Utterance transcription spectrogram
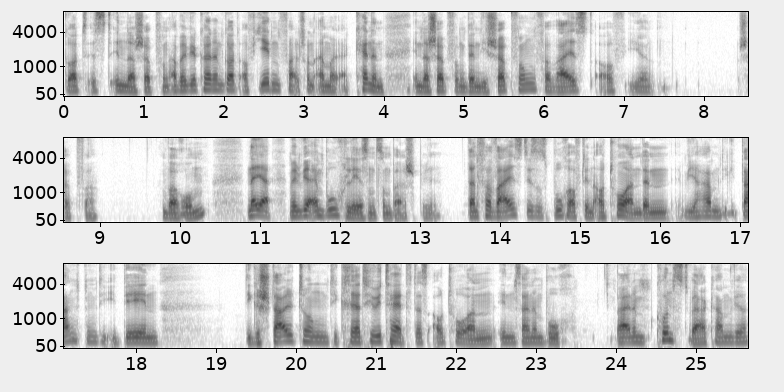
Gott ist in der Schöpfung. Aber wir können Gott auf jeden Fall schon einmal erkennen in der Schöpfung, denn die Schöpfung verweist auf ihren Schöpfer. Warum? Naja, wenn wir ein Buch lesen zum Beispiel, dann verweist dieses Buch auf den Autoren, denn wir haben die Gedanken, die Ideen, die Gestaltung, die Kreativität des Autoren in seinem Buch. Bei einem Kunstwerk haben wir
